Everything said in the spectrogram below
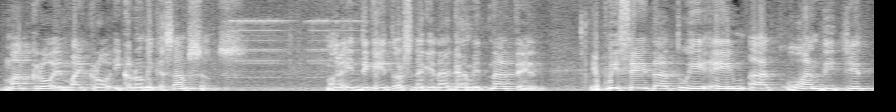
macro and microeconomic assumptions. Mga indicators na ginagamit natin. If we say that we aim at one-digit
